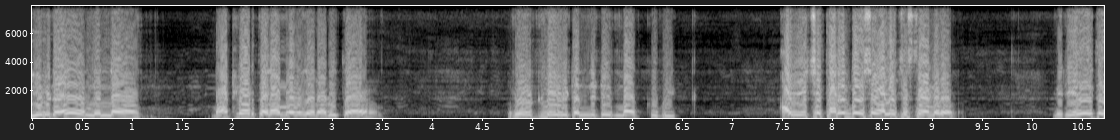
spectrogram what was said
ఈవిడ నిన్న మాట్లాడతా రామలమ్మ గారు అడుగుతా రోడ్లు వీటన్నిటి మాకు అవి వచ్చే తరం కోసం ఆలోచిస్తూ ఉన్నారు. మీరు ఏదైతే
